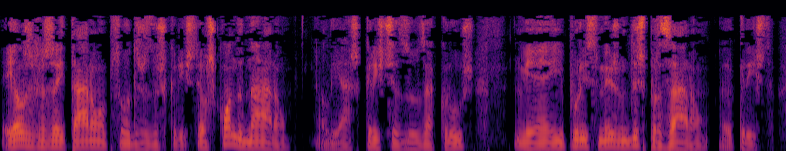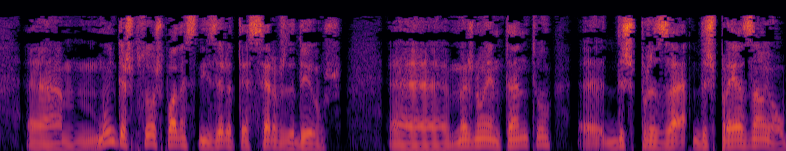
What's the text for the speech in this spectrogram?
eles rejeitaram a pessoa de Jesus Cristo. Eles condenaram, aliás, Cristo Jesus à cruz uh, e por isso mesmo desprezaram a Cristo. Muitas pessoas podem se dizer até servos de Deus, Uh, mas, no entanto, uh, despreza, desprezam ou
